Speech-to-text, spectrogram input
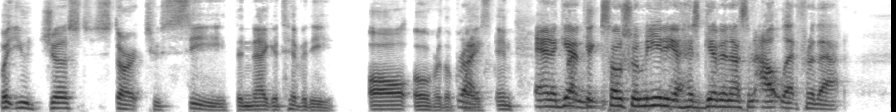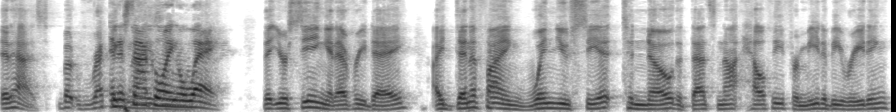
but you just start to see the negativity all over the place. Right. And and again, rec- social media has given us an outlet for that. It has. But and it's not going away. That you're seeing it every day. identifying when you see it to know that that's not healthy for me to be reading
